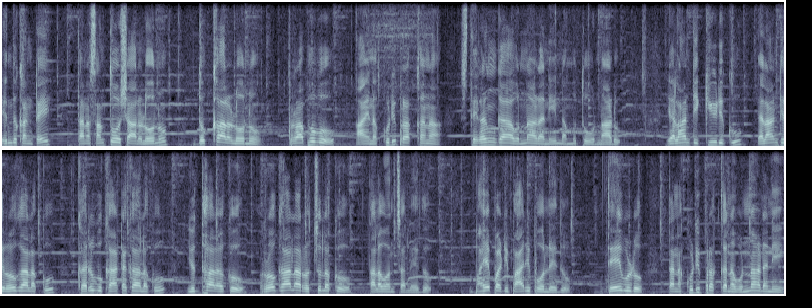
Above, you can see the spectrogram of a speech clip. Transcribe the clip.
ఎందుకంటే తన సంతోషాలలోనూ దుఃఖాలలోనూ ప్రభువు ఆయన కుడి ప్రక్కన స్థిరంగా ఉన్నాడని నమ్ముతూ ఉన్నాడు. ఎలాంటి కీడుకు ఎలాంటి రోగాలకు కరువు కాటకాలకు యుద్ధాలకు రోగాల రొచ్చులకు తలవంచలేదు భయపడి పారిపోలేదు. దేవుడు తన కుడి ప్రక్కన ఉన్నాడని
